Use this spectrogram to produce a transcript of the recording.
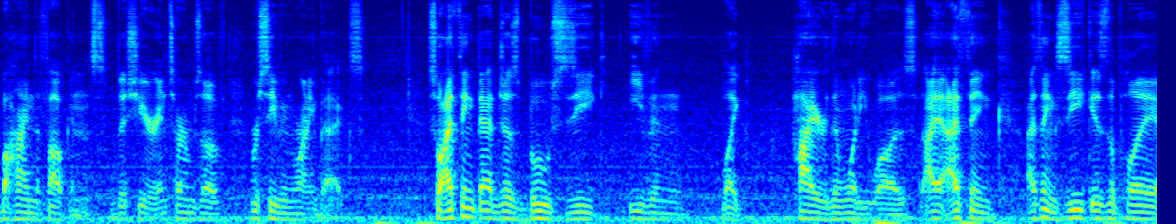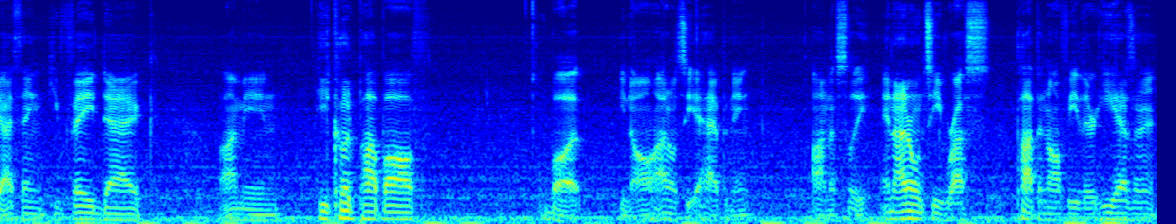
behind the Falcons this year in terms of receiving running backs. So I think that just boosts Zeke even like higher than what he was. I, I think I think Zeke is the play. I think you fade Dak. I mean, he could pop off, but you know I don't see it happening, honestly. And I don't see Russ popping off either. He hasn't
